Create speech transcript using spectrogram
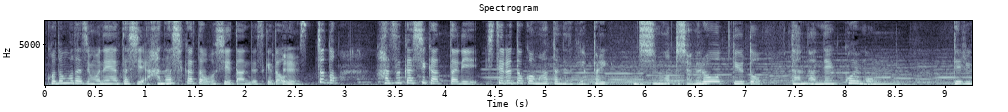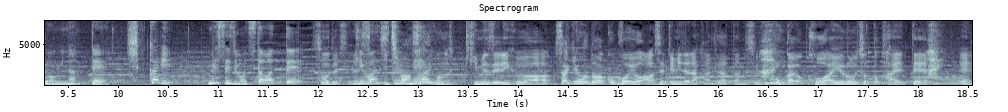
子供たちもね私話し方を教えたんですけど、ええ。ちょっと恥ずかしかったりしてるところもあったんですけどやっぱり自信持って喋ろうっていうとだんだんね声も出るようになってしっかりメッセージも伝わってそうですね。一番最後の決め台詞は先ほどはこう声を合わせてみたいな感じだったんですけど、はい。今回は声色をちょっと変えて、はい。え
